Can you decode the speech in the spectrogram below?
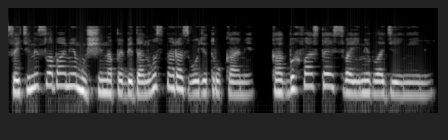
С этими словами мужчина победоносно разводит руками, как бы хвастаясь своими владениями.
